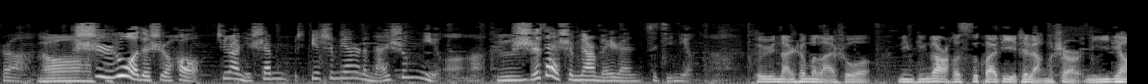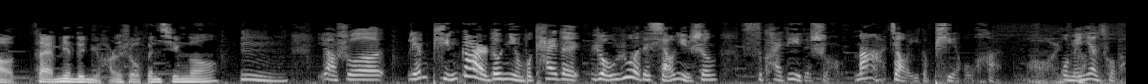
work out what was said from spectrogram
是吧？啊，示弱的时候，就让你身边身边的男生拧啊，嗯实在身边没人，自己拧啊。对于男生们来说，拧瓶盖和撕快递这两个事儿，你一定要在面对女孩的时候分清哦。嗯，要说连瓶盖都拧不开的柔弱的小女生撕快递的时候，那叫一个剽悍。哦我没念错吧？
